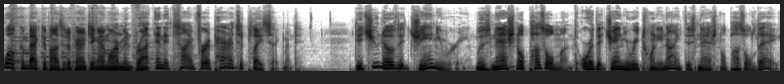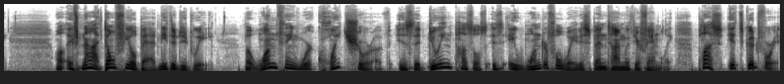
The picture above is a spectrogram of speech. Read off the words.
Welcome back to Positive Parenting. I'm Armin Brott, and it's time for a Parents at Play segment. Did you know that January was National Puzzle Month, or that January 29th is National Puzzle Day? Well, if not, don't feel bad, neither did we. But one thing we're quite sure of is that doing puzzles is a wonderful way to spend time with your family. Plus, it's good for you.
